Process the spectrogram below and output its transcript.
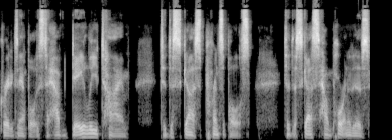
great example, is to have daily time to discuss principles, to discuss how important it is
